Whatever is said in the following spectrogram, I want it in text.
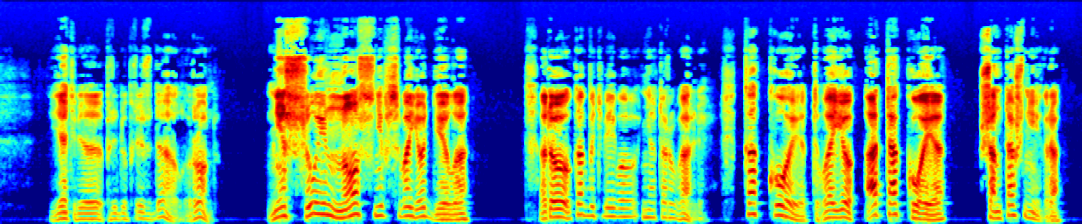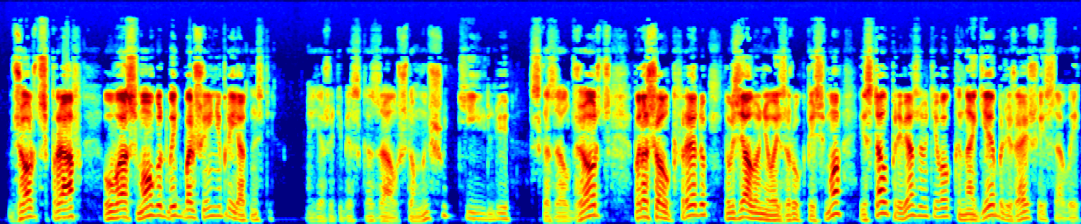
— Я тебя предупреждал, Рон. Не суй нос не в свое дело. А то как бы тебе его не оторвали. Какое твое, а такое? Шантаж не игра. Джордж прав, у вас могут быть большие неприятности. — Я же тебе сказал, что мы шутили, — сказал Джордж, подошел к Фреду, взял у него из рук письмо и стал привязывать его к ноге ближайшей совы.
